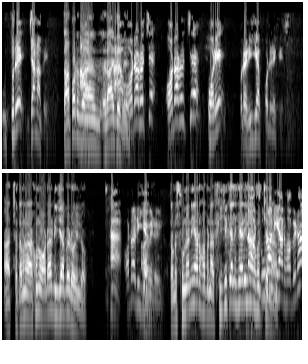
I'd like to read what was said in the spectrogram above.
উত্তরে জানাবে। তারপর রায় দেবে। অর্ডার হচ্ছে অর্ডার হচ্ছে পরে ওটা রিজার্ভ করে রেখেছে আচ্ছা তার মানে এখন অর্ডার রিজার্ভে রইল। হ্যাঁ অর্ডার রিজার্ভে রইল। তার মানে শুনানি আর হবে না ফিজিক্যাল হিয়ারিং আর হচ্ছে না। শুনানি আর হবে না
